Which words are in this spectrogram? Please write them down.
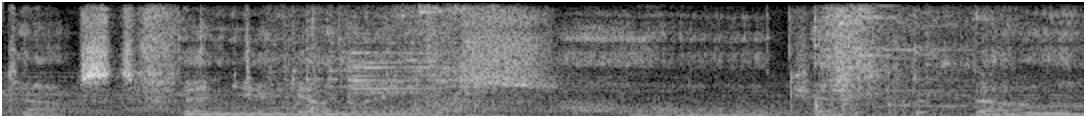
Tops, defend your younglings. Okay, quick battle.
